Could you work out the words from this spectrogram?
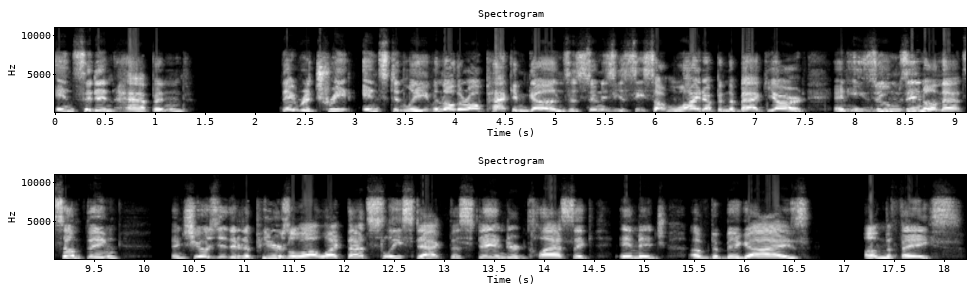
incident happened, they retreat instantly, even though they're all packing guns, as soon as you see something light up in the backyard. And he zooms in on that something and shows you that it appears a lot like that Sleestak, the standard classic image of the big eyes on the face.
